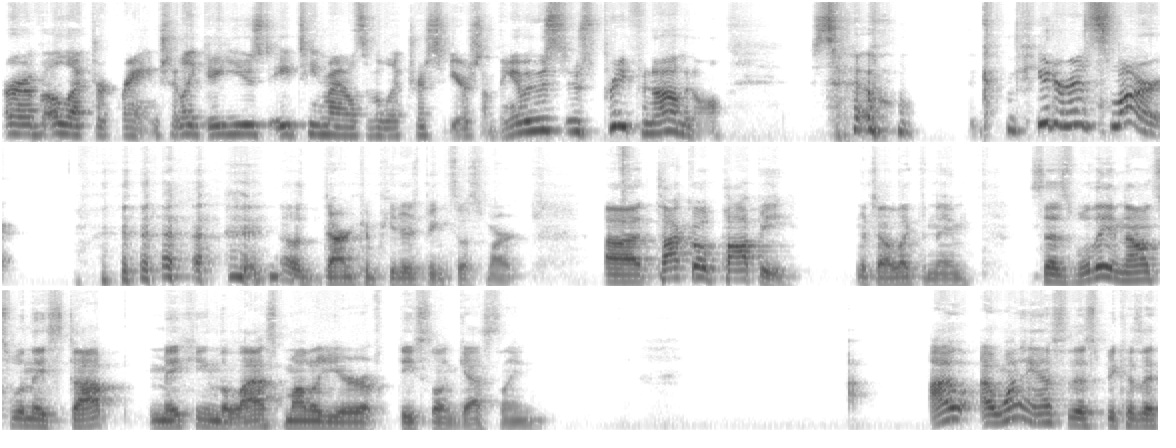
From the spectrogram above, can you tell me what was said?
or of electric range. Like it used 18 miles of electricity or something. It was, it was pretty phenomenal. So the computer is smart. oh darn computers being so smart. Uh, Taco Poppy, which I like the name, says, "Will they announce when they stop making the last model year of diesel and gasoline?" I, I want to answer this because I,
